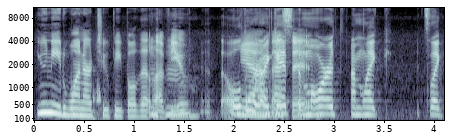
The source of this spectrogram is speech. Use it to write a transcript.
You need one or two people that love you. The older Yeah, I get, that's the more I'm like, it's like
